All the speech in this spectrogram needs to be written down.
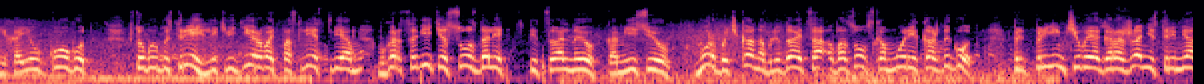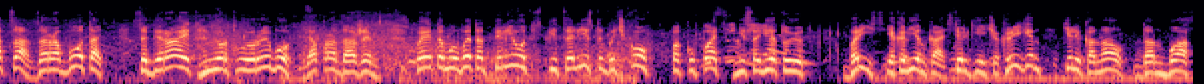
Михаил Когут. Чтобы быстрее ликвидировать последствия, в горсовете создали специальную комиссию. Мор бычка наблюдается в Азовском море каждый год. Предприимчивые горожане стремятся заработать, собирают мертвую рыбу для продажи. Поэтому в этот период специалисты бычков покупать не советуют. Борис Яковенко, Сергей Чакрыгин, телеканал «Донбасс».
